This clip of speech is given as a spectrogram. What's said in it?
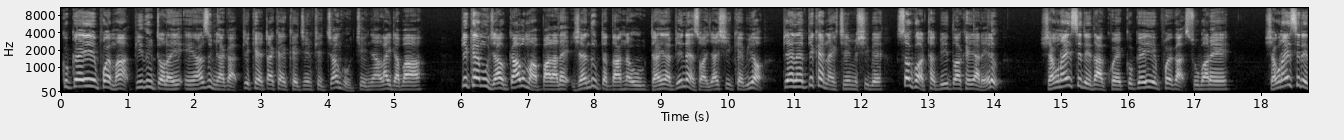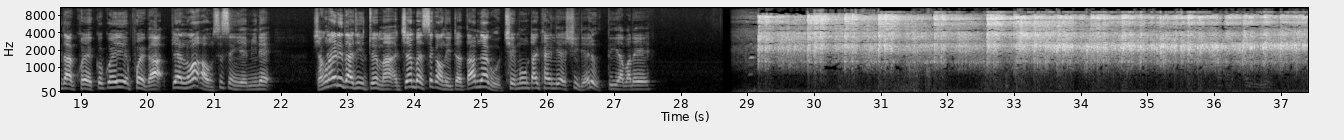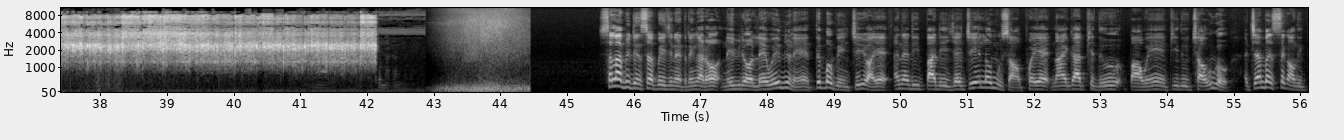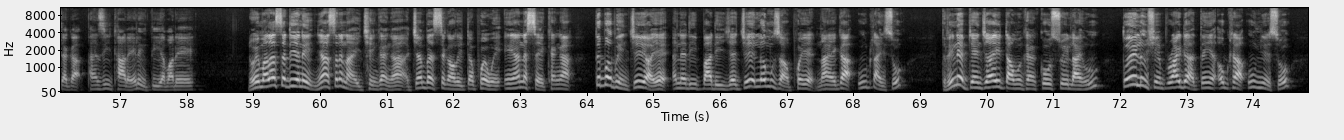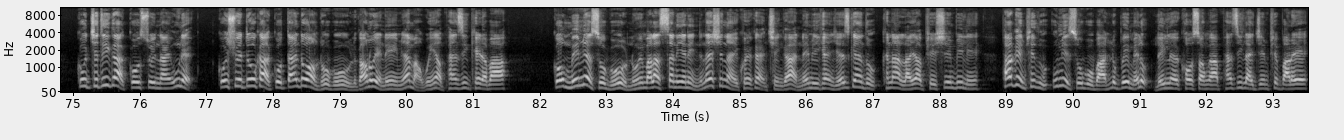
ကုကဲရေးအဖွဲ့မှပြည်သူတော်လှန်ရေးအင်အားစုများကပြစ်ခတ်တိုက်ခိုက်ခဲ့ခြင်းဖြစ်ကြောင်းကိုကြေညာလိုက်တာပါပြစ်ခတ်မှုကြောင့်ကားပေါ်မှာပါလာတဲ့ရန်သူတပ်သား2ဦးဒဏ်ရာပြင်းထန်စွာရရှိခဲ့ပြီးတော့ပြန်လည်ပြစ်ခတ်နိုင်ခြင်းမရှိဘဲစောက်ခွာထပ်ပြေးသွားခဲ့ရတယ်လို့ရန်ကုန်တိုင်းစစ်ဒေသခွဲကုကဲရေးအဖွဲ့ကဆိုပါတယ်ရန်ကုန်တိုင်းစစ်ဒေသခွဲကုကဲရေးအဖွဲ့ကပြန်လွှတ်အောင်စစ်စင်ရေးအမည်နဲ့ရန်ကုန်တိုင်းဒေသကြီးအတွင်းမှာအကြမ်းဖက်စစ်ကောင်စီတပ်သားများကိုချိန်မုံတိုက်ခိုက်လျက်ရှိတယ်လို့သိရပါတယ်။ ဆက်လက်ပြီးတင်ဆက်ပေးခြင်းတဲ့သတင်းကတော့နေပြည်တော်လေဝေးမြို့နယ်တစ်ပုတ်ပင်ကျေးရွာရဲ့ NLD ပါတီရဲကျေးအလုံးမှုဆောင်အဖွဲ့ရဲ့နိုင်ကဖြစ်သူပါဝင်ပြည်သူ6ဦးကိုအကြမ်းဖက်စစ်ကောင်စီတပ်ကဖမ်းဆီးထားတယ်လို့သိရပါတယ်။နိုဝင်ဘာလ17ရက်နေ့ည7:00နာရီချိန်ခန့်ကအကြမ်းဖက်စစ်ကောင်စီတပ်ဖွဲ့ဝင်အင်အား20ခန့်ကတစ်ပုတ်ပင်ကျေးရွာရဲ့ NLD ပါတီရဲကျေးအလုံးမှုဆောင်အဖွဲ့ရဲ့နိုင်ကဦးလှိုင်စိုးသတင်းနဲ့ပြန်ကြားရေးတာဝန်ခံကိုဆွေလိုင်ဦးသွေးလူရှင်ပရိုက်တာအသင်းရဲ့ဥက္ကဋ္ဌဦးမြင့်စိုး ကိုချတိကကိုဆွေနိုင်ဦးနဲ့ကိုရွှေတိုးခကိုတန်းတောအောင်တို့ကို၎င်းတို့ရဲ့နေအိမ်များမှာဝင်ရောက်ဖမ်းဆီးခဲ့တာပါကိုမင်းမြတ်စိုးကိုနိုဝင်ဘာလ12ရက်နေ့နနက်၈နာရီခွဲခန့်အချိန်ကနေမီခန့်ရဲစခန်းသို့ခဏလာရောက်ဖြည့်ရှင်းပြီးလင်ဖခင်ဖြစ်သူဦးမြင့်စိုးကိုပါလွှတ်ပေးမယ်လို့လိန်လယ်ခေါ်ဆောင်ကဖမ်းဆီးလိုက်ခြင်းဖြစ်ပါတယ်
